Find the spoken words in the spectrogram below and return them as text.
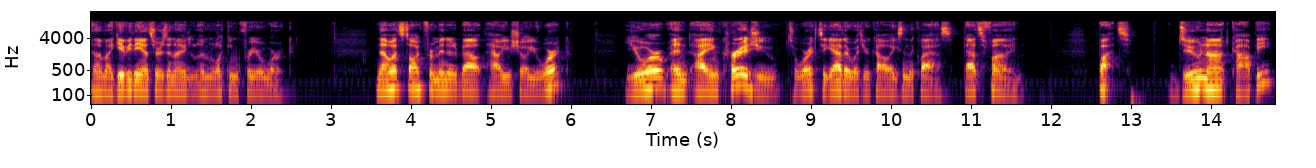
um, I give you the answers and I, I'm looking for your work. Now let's talk for a minute about how you show your work. Your, and I encourage you to work together with your colleagues in the class. That's fine. But do not copy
